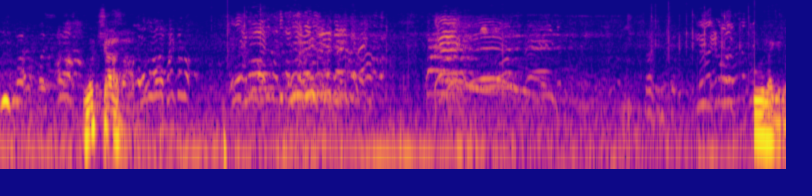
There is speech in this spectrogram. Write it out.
ಗೋಲೆ ವರ್ಕ್ ಶಾಟ್ ಕೂಲ್ ಆಗಿದೆ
